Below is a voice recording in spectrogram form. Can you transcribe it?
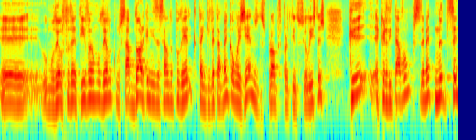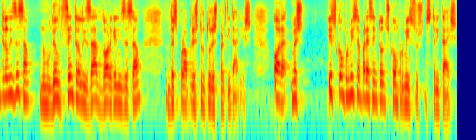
eh, o modelo federativo é um modelo, como sabe, de organização do poder, que tem que ver também com as genes dos próprios partidos socialistas, que acreditavam precisamente na descentralização, no modelo descentralizado de organização das próprias estruturas partidárias. Ora, mas esse compromisso aparece em todos os compromissos distritais.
